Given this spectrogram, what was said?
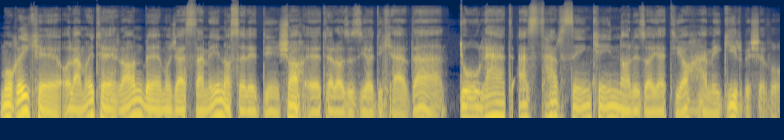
موقعی که علمای تهران به مجسمه ناصرالدین شاه اعتراض زیادی کردن دولت از ترس اینکه این نارضایتی ها همه گیر بشه و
